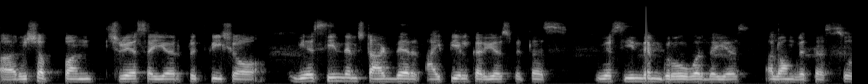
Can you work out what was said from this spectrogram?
uh, Rishabh Pant, Shreyas Iyer, Prithvi Shaw. We have seen them start their IPL careers with us. We have seen them grow over the years along with us. So,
